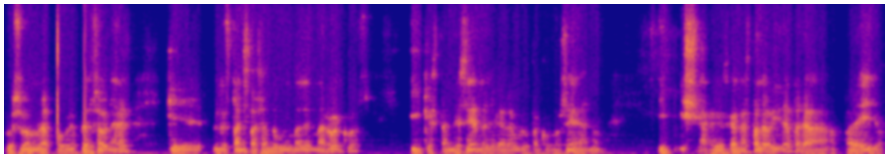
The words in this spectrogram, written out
pues son unas pobres personas que lo están pasando muy mal en Marruecos y que están deseando llegar a Europa como sea, ¿no? Y, se arriesgan hasta la vida para, ello.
